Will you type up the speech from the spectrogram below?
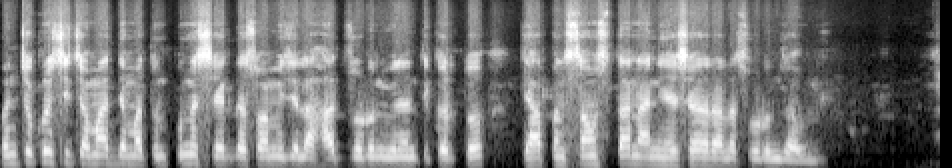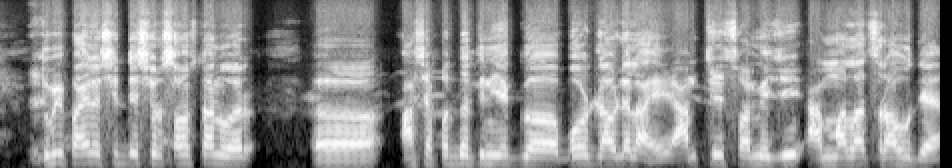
पंचकृषीच्या माध्यमातून पुनश्च एकदा स्वामीजीला हात जोडून विनंती करतो की आपण संस्थान आणि या शहराला सोडून जाऊ नये. तुम्ही पाहिलं सिद्धेश्वर संस्थानवर अशा पद्धतीने एक बोर्ड लावलेला आहे. आमचे स्वामीजी आम्हालाच राहू द्या.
